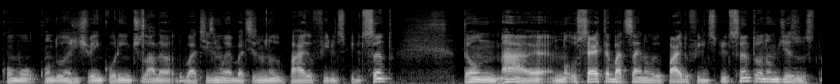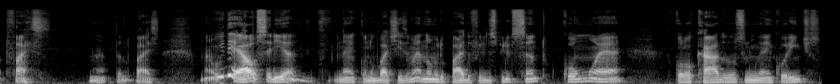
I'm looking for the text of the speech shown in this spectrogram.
como quando a gente vê em Coríntios lá do batismo, é batismo no nome do Pai, do Filho e do Espírito Santo. Então, ah, é, o certo é batizar em nome do Pai, do Filho e do Espírito Santo ou em nome de Jesus? Tanto faz. Né? Tanto faz. O ideal seria, né, quando o batismo é nome do Pai, do Filho e do Espírito Santo, como é colocado, se não me engano, em Coríntios,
